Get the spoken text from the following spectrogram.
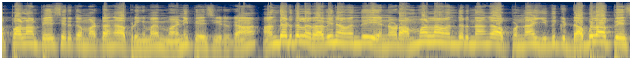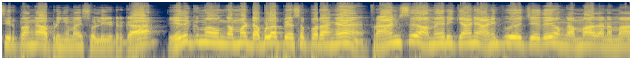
தப்பாலாம் பேசியிருக்க மாட்டாங்க அப்படிங்கிற மாதிரி மணி பேசிட்டு இருக்கான் அந்த இடத்துல ரவினா வந்து என்னோட அம்மா எல்லாம் வந்திருந்தாங்க அப்படின்னா இதுக்கு டபுளா பேசியிருப்பாங்க அப்படிங்கிற மாதிரி சொல்லிக்கிட்டு இருக்கா எதுக்குமா உங்க அம்மா டபுளா பேச போறாங்க? பிரான்ஸ் அமெரிக்கான்னு அனுப்பி வச்சதே உங்க அம்மா தானமா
